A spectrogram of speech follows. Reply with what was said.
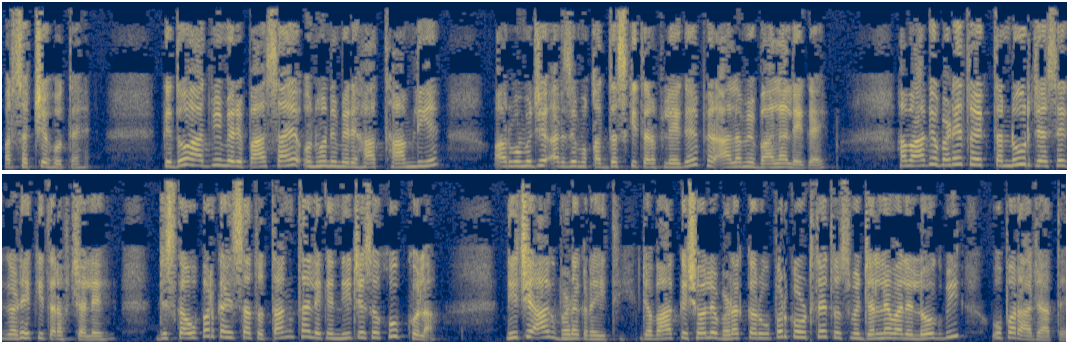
اور سچے ہوتے ہیں۔ کہ دو آدمی میرے پاس آئے، انہوں نے میرے ہاتھ تھام لیے اور وہ مجھے ارض مقدس کی طرف لے گئے، پھر عالم بالا لے گئے۔ ہم آگے بڑھے تو ایک تندور جیسے گڑھے کی طرف چلے۔ جس کا اوپر کا حصہ تو تنگ تھا لیکن نیچے سے خوب کھلا۔ نیچے آگ بھڑک رہی تھی۔ جب آگ کے شعلے بھڑک کر اوپر کو اٹھتے تو اس میں جلنے والے لوگ بھی اوپر آ جاتے۔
